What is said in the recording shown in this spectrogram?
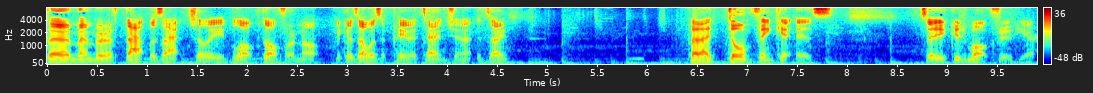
remember if that was actually blocked off or not because I wasn't paying attention at the time. But I don't think it is. So you could walk through here.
